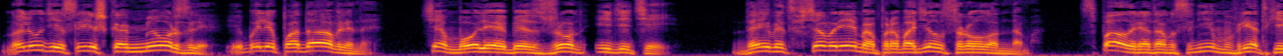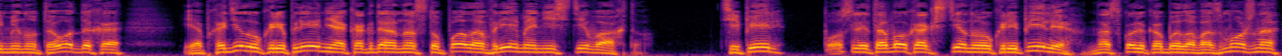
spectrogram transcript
но люди слишком мерзли и были подавлены, тем более без жен и детей. Дэвид все время проводил с Роландом, спал рядом с ним в редкие минуты отдыха и обходил укрепления, когда наступало время нести вахту. Теперь, после того, как стену укрепили, насколько было возможно,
